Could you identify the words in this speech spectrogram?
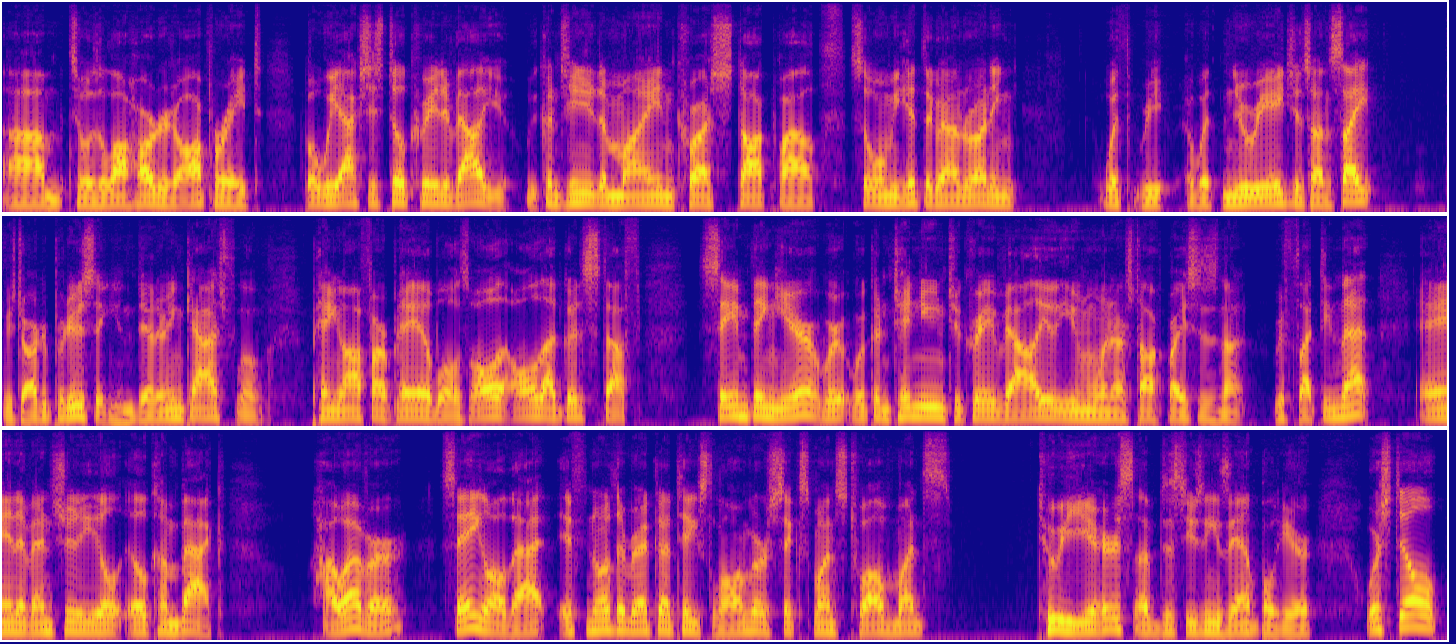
Um, so it was a lot harder to operate, but we actually still created value. We continued to mine, crush, stockpile. So when we hit the ground running with re- with new reagents on site, we started producing and generating cash flow, paying off our payables, all all that good stuff. Same thing here. We're, we're continuing to create value even when our stock price is not reflecting that, and eventually it'll it'll come back. However, saying all that, if North America takes longer, six months, twelve months, two years. I'm just using example here. We're still,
